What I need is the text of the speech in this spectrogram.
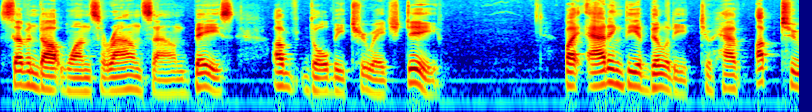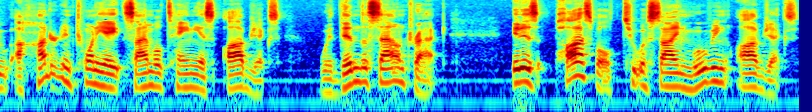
7.1 surround sound base of Dolby True HD by adding the ability to have up to 128 simultaneous objects within the soundtrack, it is possible to assign moving objects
